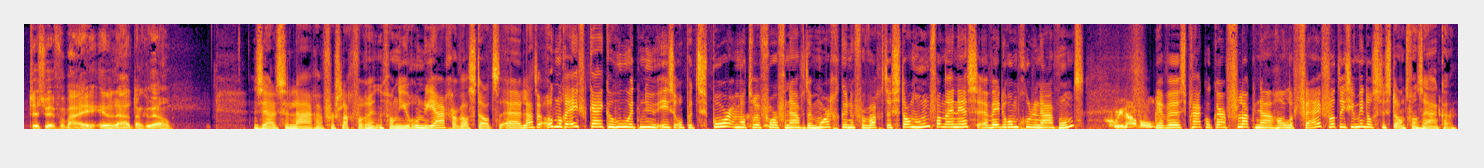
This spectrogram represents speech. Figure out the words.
Het is weer voorbij, inderdaad, dank u wel. Zuidse Laren, verslag van, Jeroen de Jager was dat. Uh, laten we ook nog even kijken hoe het nu is op het spoor... en wat we voor vanavond en morgen kunnen verwachten. Stan Hoen van de NS, uh, wederom goedenavond. Goedenavond. Ja, we spraken elkaar vlak na half vijf. Wat is inmiddels de stand van zaken?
